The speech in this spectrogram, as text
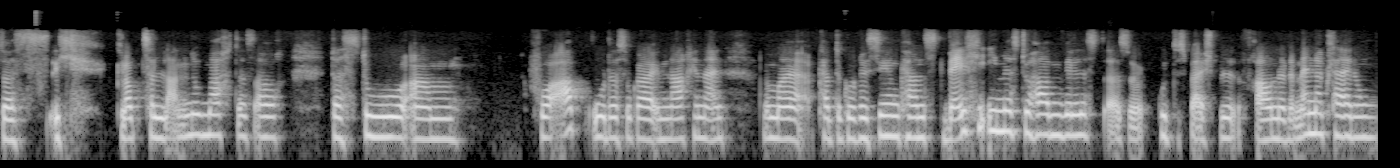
dass ich glaube, Zalando macht das auch, dass du ähm, vorab oder sogar im Nachhinein nochmal kategorisieren kannst, welche E-Mails du haben willst. Also gutes Beispiel Frauen- oder Männerkleidung,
